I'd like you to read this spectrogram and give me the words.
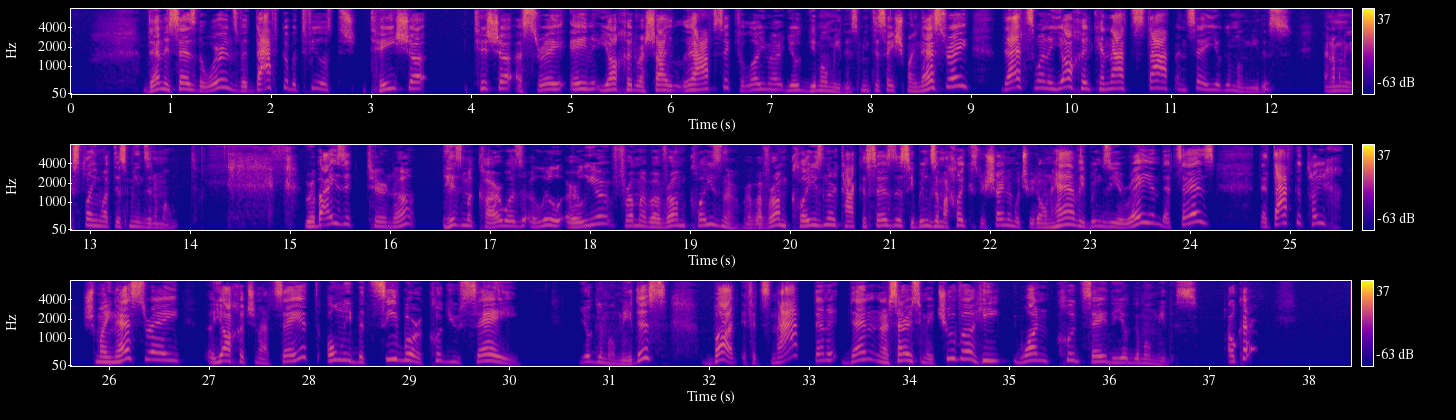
Then it says the words, V'dafka b'tfilos teisha Tisha Asrei Ein Yachid Rashai Leafsik Veloimer Yud Gimel Midas. Mean to say Shemain Esrei, that's when a Yachid cannot stop and say Yud Gimel Midas. And I'm going to explain what this means in a moment. Rabbi Isaac Tyrnau his makar was a little earlier from Rabbi Avram Klausner. Rabbi Avram Klausner, Taka says this. He brings a machlekes rishonim, which we don't have. He brings a Yereim that says that dafka toich shmeinesrei a yachid should not say it. Only betzibur could you say yugim omidis. But if it's not, then then in Aseris Tshuva, he one could say the yugim omidis. Okay.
